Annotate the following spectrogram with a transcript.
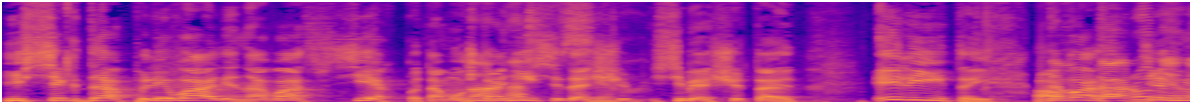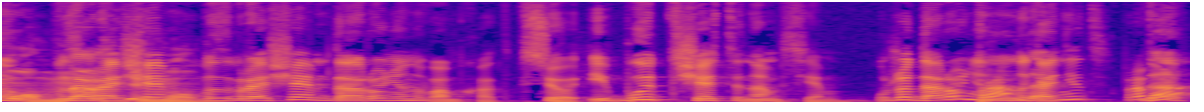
и всегда плевали на вас всех, потому что На они всегда всех. себя считают элитой, а Да- вас Доронину дерьмом, нас возвращаем, дерьмом. Возвращаем Доронину в Амхат. Все. И будет счастье нам всем. Уже Доронину, Правда? наконец. Правда? Да?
